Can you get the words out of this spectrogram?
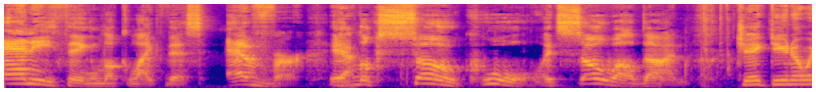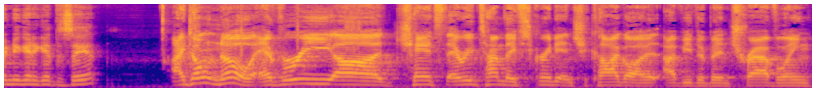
Anything look like this ever? It Yeah. looks so cool. It's so well done. Jake, do you know when you're going to get to see it? I don't know. Every uh, chance, every time they've screened it in Chicago, I, I've either been traveling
